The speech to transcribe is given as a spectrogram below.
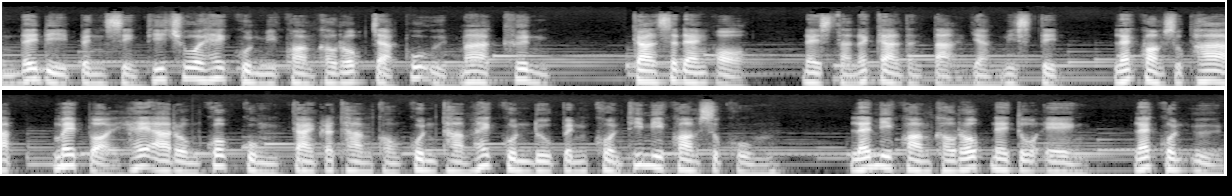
มณ์ได้ดีเป็นสิ่งที่ช่วยให้คุณมีความเคารพจากผู้อื่นมากขึ้น การแสดงออกในสถานการณ์ต่างๆ อย่างมีสติและความสุภาพไม่ปล่อยให้อารมณ์ควบคุมการกระทำของคุณทำให้คุณดูเป็นคนที่มีความสุขุม และมีความเคารพในตัวเองและคนอื่น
